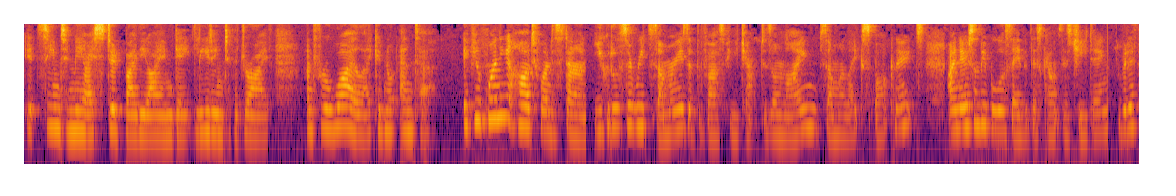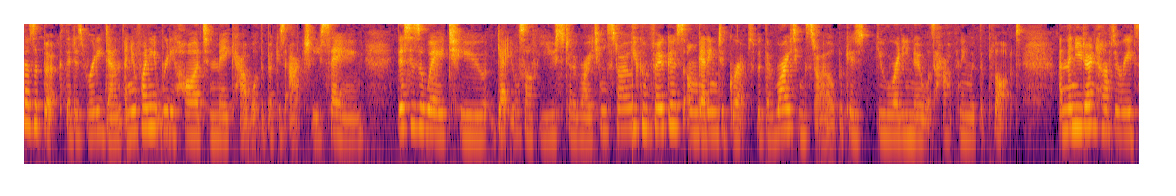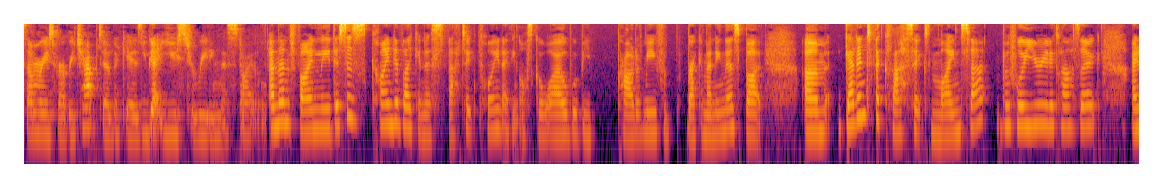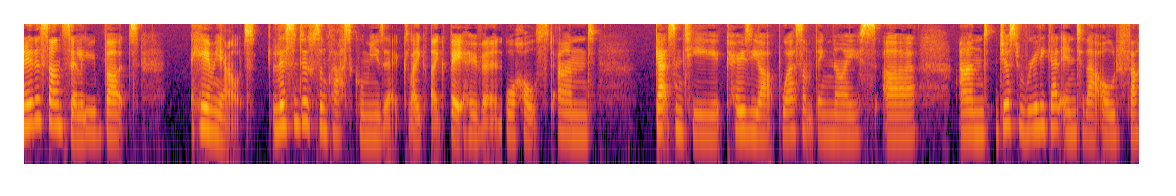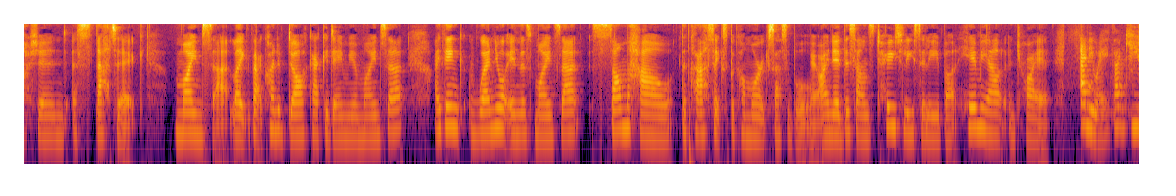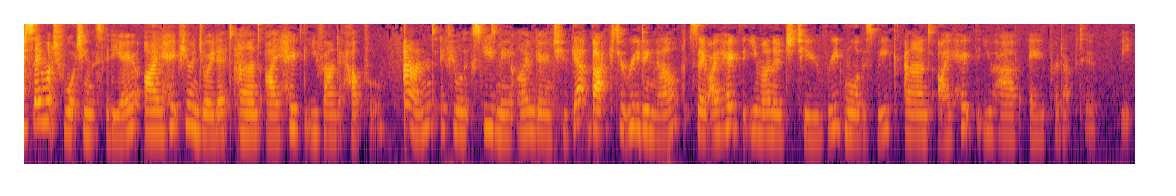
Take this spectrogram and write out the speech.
It seemed to me I stood by the iron gate leading to the drive, and for a while I could not enter. If you're finding it hard to understand, you could also read summaries of the first few chapters online, somewhere like SparkNotes. I know some people will say that this counts as cheating, but if there's a book that is really dense and you're finding it really hard to make out what the book is actually saying, this is a way to get yourself used to the writing style. You can focus on getting to grips with the writing style because you already know what's happening with the plot. And then you don't have to read summaries for every chapter because you get used to reading this style. And then finally, this is kind of like an aesthetic point. I think Oscar Wilde would be proud of me for recommending this, but um, get into the classics mindset before you read a classic. I know this sounds silly, but hear me out. Listen to some classical music like like Beethoven or Holst and get some tea, cozy up, wear something nice, uh, and just really get into that old fashioned aesthetic mindset, like that kind of dark academia mindset. I think when you're in this mindset, somehow the classics become more accessible. I know this sounds totally silly, but hear me out and try it. Anyway, thank you so much for watching this video. I hope you enjoyed it and I hope that you found it helpful. And if you'll excuse me, I'm going to get back to reading now. So I hope that you managed to read more this week and I hope that you have a productive week.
